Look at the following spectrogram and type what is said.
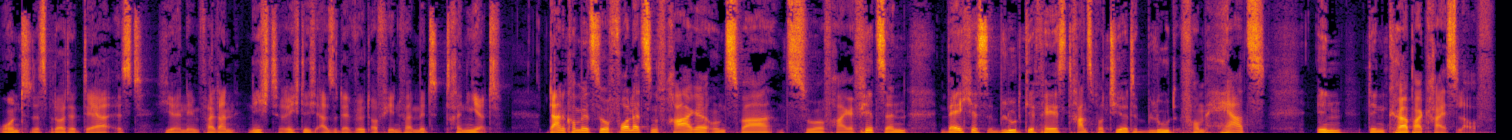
Und das bedeutet, der ist hier in dem Fall dann nicht richtig. Also der wird auf jeden Fall mit trainiert. Dann kommen wir zur vorletzten Frage und zwar zur Frage 14. Welches Blutgefäß transportiert Blut vom Herz in den Körperkreislauf?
